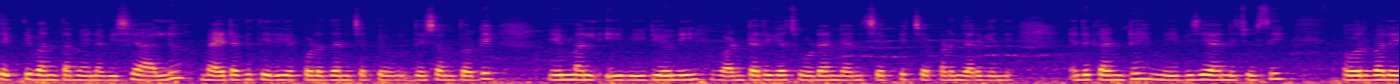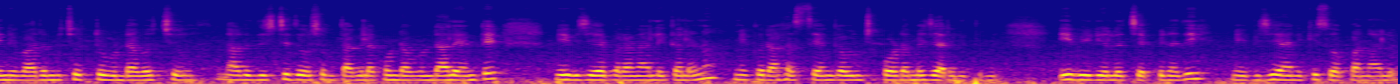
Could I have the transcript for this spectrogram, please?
శక్తివంతమైన విషయాలు బయటకు తిరగకూడదని చెప్పే ఉద్దేశంతో మిమ్మల్ని ఈ వీడియోని ఒంటరిగా చూడండి అని చెప్పి చెప్పడం జరిగింది. ఎందుకంటే మీ విజయాన్ని చూసి ఓర్వలేని వారు మీ చుట్టూ ఉండవచ్చు. నాడు దిష్టి దోషం తగలకుండా ఉండాలి అంటే మీ విజయ ప్రణాళికలను మీకు రహస్యంగా ఉంచుకోవడమే జరుగుతుంది. ఈ వీడియోలో చెప్పినది మీ విజయానికి సోపానాలు.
